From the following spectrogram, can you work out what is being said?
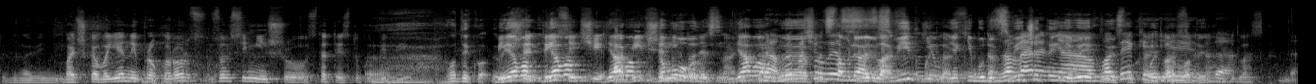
тоді на війні. бачка, воєнний прокурор зовсім іншу статистику підвів. Владико, Більше я вам, я вам, тисячі, я а вам більше ніхто не знає. Я вам Да, ми е, почули представляю Будь ласка, свідків, будь ласка, які будуть свідчити, і ви їх владики вислухаєте. Будь і- ласка, да. будь ласка. Да.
